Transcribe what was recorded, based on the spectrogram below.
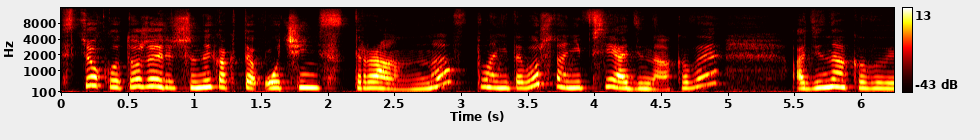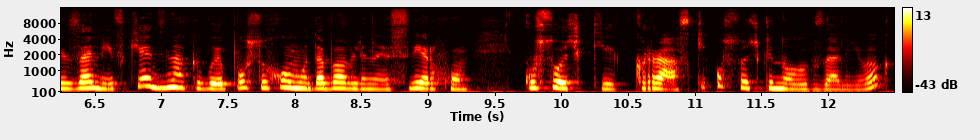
Стекла тоже решены как-то очень странно, в плане того, что они все одинаковые, одинаковые заливки, одинаковые по сухому добавленные сверху кусочки краски, кусочки новых заливок.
